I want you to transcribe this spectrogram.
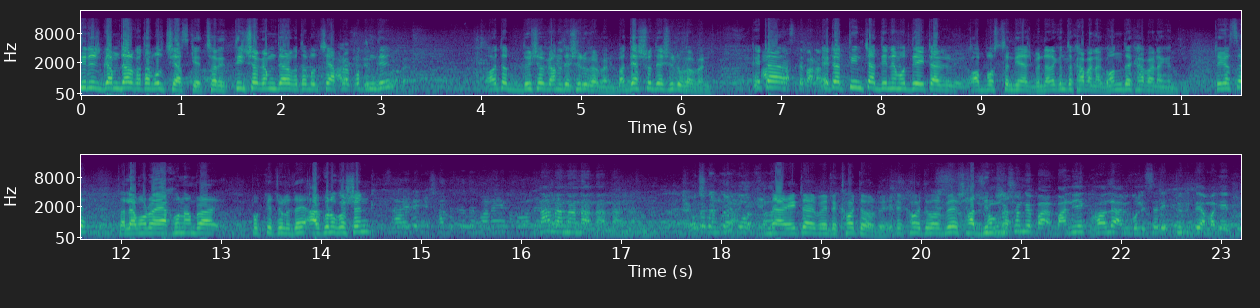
তিরিশ গ্রাম দেওয়ার কথা বলছি আজকে সরি তিনশো গ্রাম দেওয়ার কথা বলছি, আপনারা প্রতিদিন হয়তো দুইশো গ্রাম দিয়ে শুরু করবেন, বা দেড়শো দিয়ে শুরু করবেন। এটা এটা তিন চার দিনের মধ্যে এটার অভ্যস্ত নিয়ে আসবেন তারা কিন্তু খাবে না গন্ধে খাবে না কিন্তু ঠিক আছে? তাহলে আমরা এখন আমরা প্রক্রিয়া চলে যাই। আর কোনো কোশ্চেন না না না না না না না। না এটা এটা খাওয়াতে পারবে এটা খাওয়াতে পারবে সাত দিন সঙ্গে সঙ্গে বানিয়ে খাওয়ালে আমি বলি স্যার একটু যদি আমাকে একটু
